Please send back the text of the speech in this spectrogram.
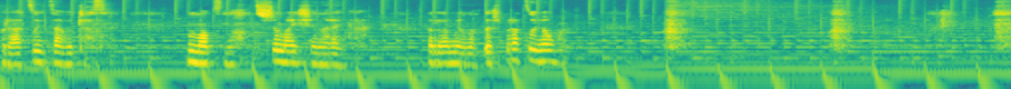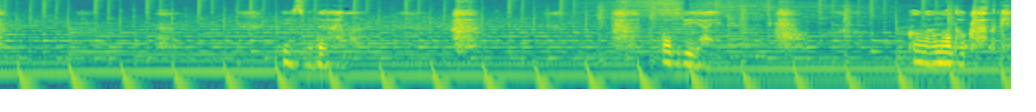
Pracuj cały czas. Mocno. Trzymaj się na rękach. Ramiona też pracują. I z wydechem. Podbijaj. Kolano do klatki.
